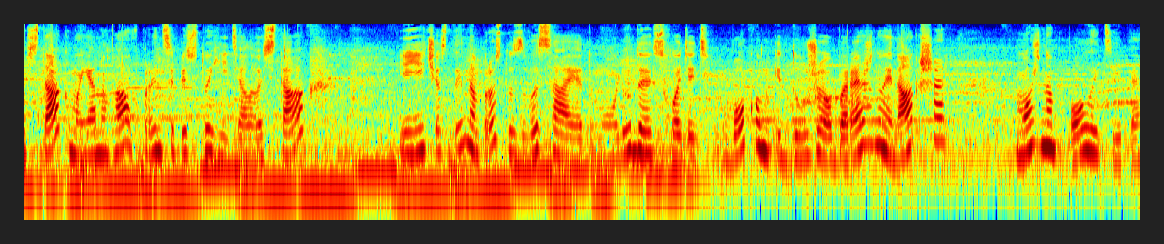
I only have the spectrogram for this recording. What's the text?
Ось так моя нога, в принципі, стоїть, але ось так її частина просто звисає, тому люди сходять боком і дуже обережно, інакше можна полетіти.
